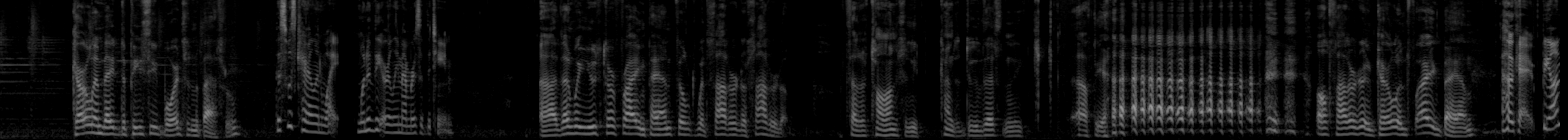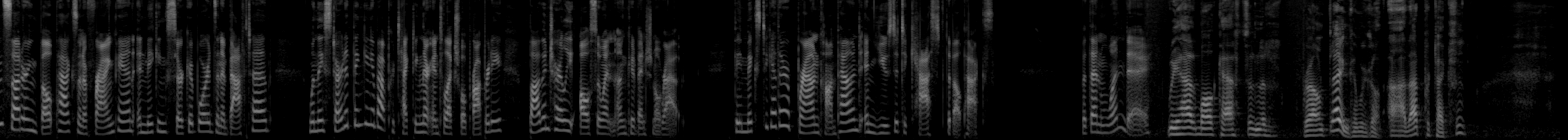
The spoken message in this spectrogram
Carolyn made the PC boards in the bathroom. This was Carolyn White, one of the early members of the team. Uh, then we used her frying pan filled with solder to solder them. Set of tongs, and you kind of do this, and you after you all soldered in Carolyn's frying pan. Okay, beyond soldering belt packs in a frying pan and making circuit boards in a bathtub, when they started thinking about protecting their intellectual property, Bob and Charlie also went an unconventional route they mixed together a brown compound and used it to cast the belt packs. But then one day. We had them all cast in this brown thing, and we go, ah, that protects it.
